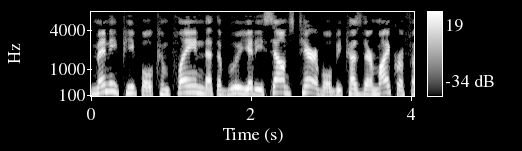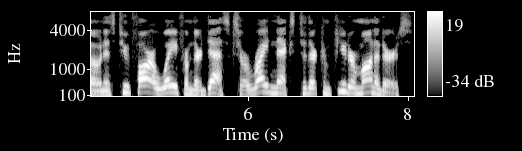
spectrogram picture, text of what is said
Many people complain that the Blue Yeti sounds terrible because their microphone is too far away from their desks or right next to their computer monitors.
